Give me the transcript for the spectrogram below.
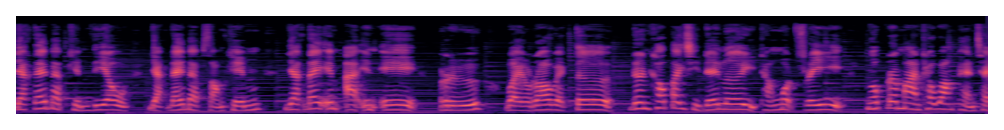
อยากได้แบบเข็มเดียว อยากได้แบบ 2 เข็ม อยากได้ mRNA หรือviral vector เดินเข้าไปฉีดได้เลยทั้งหมดฟรี งบประมาณถ้าวางแผนใช้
